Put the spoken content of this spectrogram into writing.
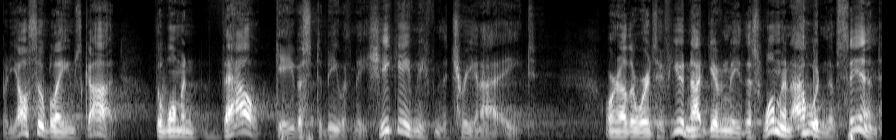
but he also blames God. The woman thou gavest to be with me, she gave me from the tree and I ate. Or, in other words, if you had not given me this woman, I wouldn't have sinned.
